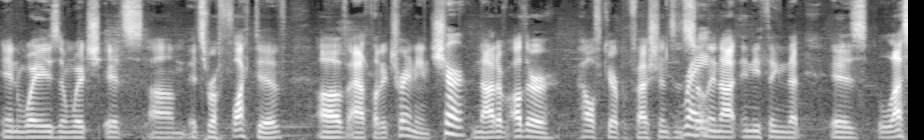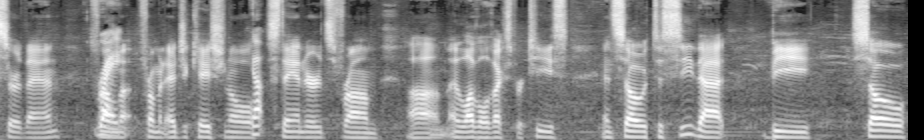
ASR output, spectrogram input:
in ways in which it's um, it's reflective of athletic training, Sure. not of other healthcare professions, and Right. certainly not anything that is lesser than from Right. from an educational Yep. standards, from um, a level of expertise, and so to see that be so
